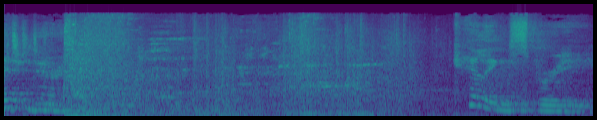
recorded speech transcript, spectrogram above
Legendary. Killing spree.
